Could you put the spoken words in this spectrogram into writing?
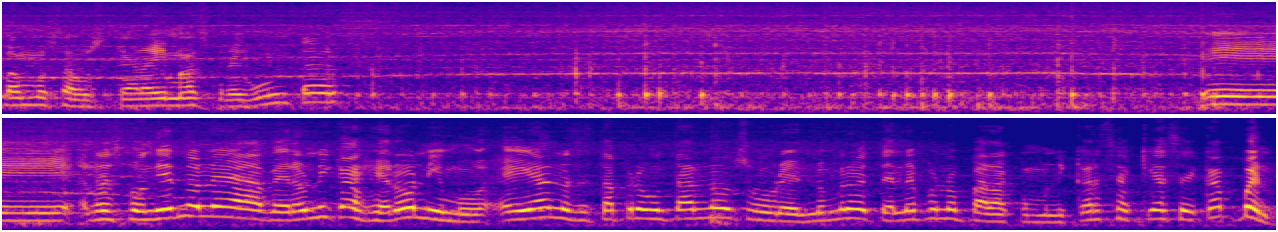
Vamos a buscar ahí más preguntas. Eh, respondiéndole a Verónica Jerónimo, ella nos está preguntando sobre el número de teléfono para comunicarse aquí a CECAP. Bueno,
